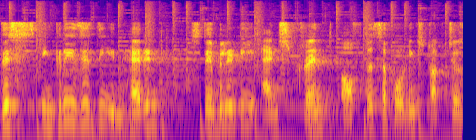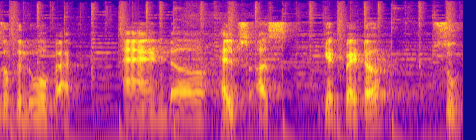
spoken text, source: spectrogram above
this increases the inherent stability and strength of the supporting structures of the lower back and uh, helps us get better soon.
